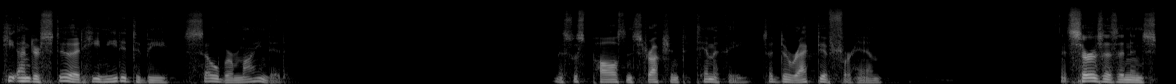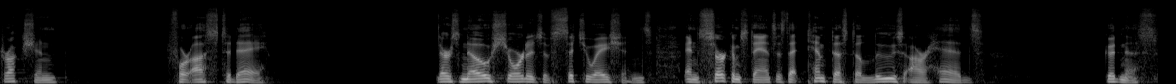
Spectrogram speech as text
He understood he needed to be sober minded. This was Paul's instruction to Timothy. It's a directive for him. It serves as an instruction for us today. There's no shortage of situations and circumstances that tempt us to lose our heads. Goodness,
